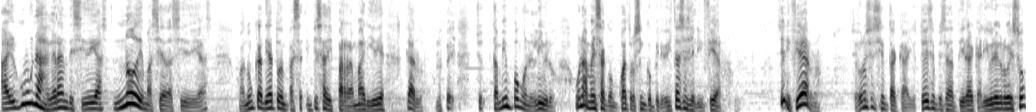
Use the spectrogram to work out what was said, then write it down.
algunas grandes ideas, no demasiadas ideas. Cuando un candidato empieza a desparramar ideas, claro, yo también pongo en el libro, una mesa con cuatro o cinco periodistas es el infierno. Es el infierno. O sea, uno se sienta acá y ustedes empiezan a tirar calibre grueso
